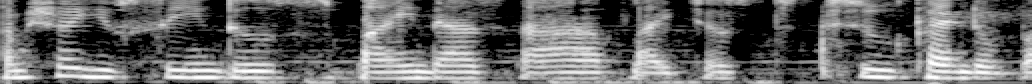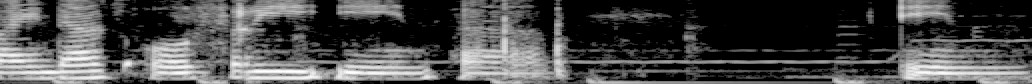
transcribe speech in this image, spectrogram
I'm sure you've seen those binders that have like just two kind of binders or three in uh, in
